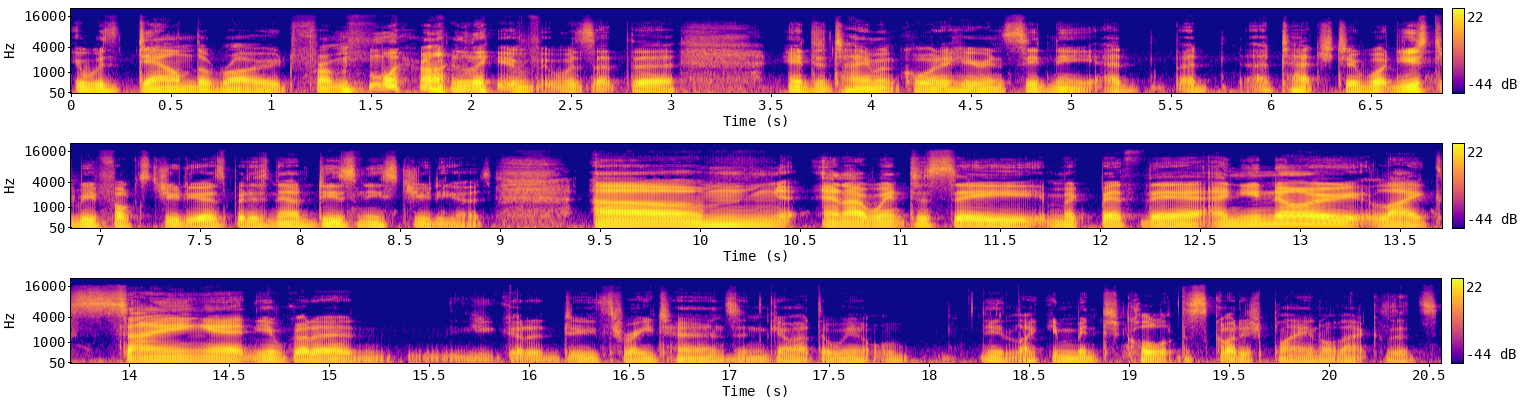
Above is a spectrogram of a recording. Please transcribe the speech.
it was down the road from where I live. It was at the entertainment quarter here in Sydney, ad, ad, attached to what used to be Fox Studios, but is now Disney Studios. Um, and I went to see Macbeth there, and you know, like saying it, you've got to you've got to do three turns and go out the window. Like you meant to call it the Scottish play and all that because it's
